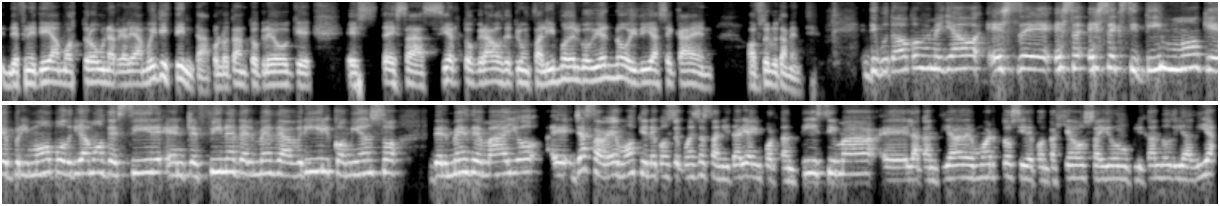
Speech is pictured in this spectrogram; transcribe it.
definitiva, mostró una realidad muy distinta. Por lo tanto, creo que es, esos ciertos grados de triunfalismo del gobierno hoy día se caen absolutamente. Diputado Gómez Mellado, ese, ese, exitismo que primó, podríamos decir, entre fines del mes de abril, comienzo del mes de mayo, eh, ya sabemos, tiene consecuencias sanitarias importantísimas, eh, la cantidad de muertos y de contagiados ha ido duplicando día a día.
